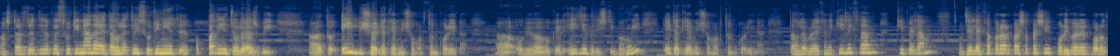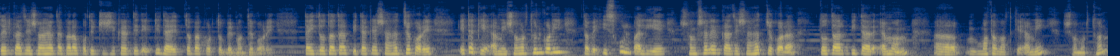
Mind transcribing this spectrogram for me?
মাস্টার যদি তোকে ছুটি না দেয়, তাহলে তুই ছুটি নিয়ে পালিয়ে চলে আসবি। তো এই বিষয়টাকে আমি সমর্থন করি না। অভিভাবকের এই যে দৃষ্টিভঙ্গি, এটাকে আমি সমর্থন করি না। তাহলে আমরা এখানে কি লিখলাম? কি পেলাম? যে লেখাপড়ার পাশাপাশি পরিবারের বড়দের কাজে সহায়তা করা প্রতিটি শিক্ষার্থীর একটি দায়িত্ব বা কর্তব্যের মধ্যে পড়ে। তাই তোতা তার পিতাকে সাহায্য করে, এটাকে আমি সমর্থন করি। তবে স্কুল পালিয়ে সংসারের কাজে সাহায্য করা তোতার পিতার এমন মতামতকে আমি সমর্থন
